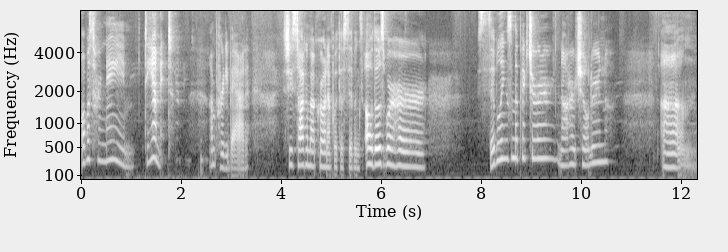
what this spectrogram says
What was her name? Damn it. I'm pretty bad. She's talking about growing up with those siblings. Oh, those were her siblings in the picture, not her children. Um,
